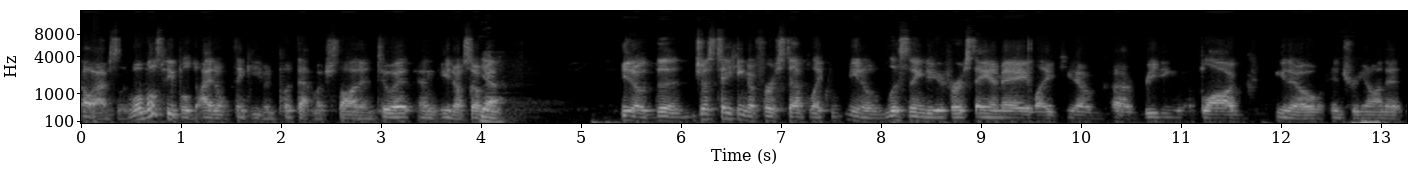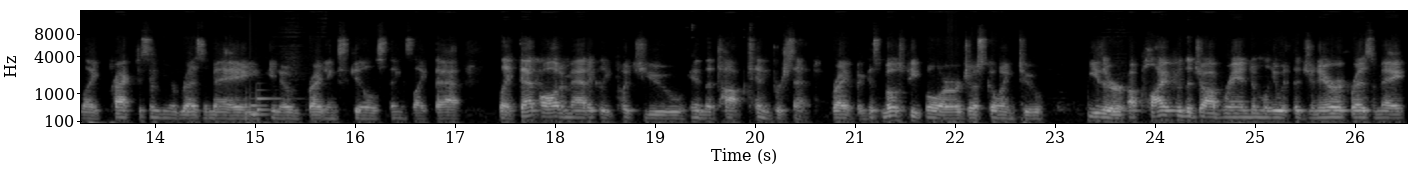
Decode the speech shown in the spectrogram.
oh, absolutely. Well, most people, I don't think, even put that much thought into it. And, you know, so, yeah. you know, the just taking a first step, like, you know, listening to your first AMA, like, you know, uh, reading a blog, you know, entry on it, like practicing your resume, you know, writing skills, things like that like that automatically puts you in the top 10%, right? Because most people are just going to either apply for the job randomly with a generic resume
